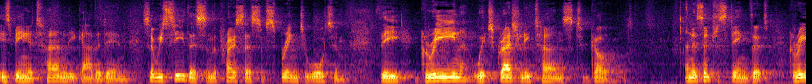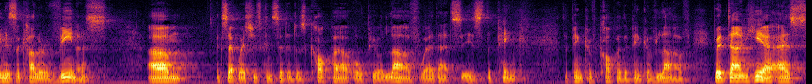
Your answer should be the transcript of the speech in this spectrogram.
is being eternally gathered in. So we see this in the process of spring to autumn the green which gradually turns to gold. And it's interesting that green is the color of Venus, um, except where she's considered as copper or pure love, where that is the pink, the pink of copper, the pink of love. But down here, as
